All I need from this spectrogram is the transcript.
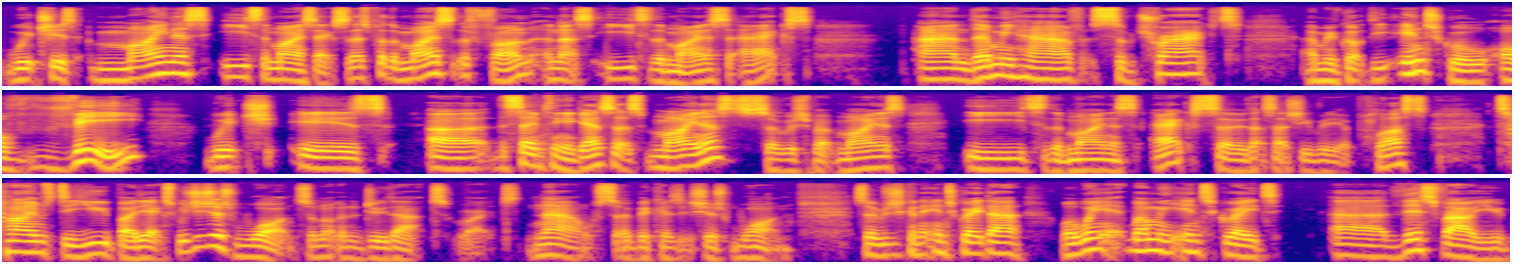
which is minus e to the minus x. So let's put the minus at the front, and that's e to the minus x. And then we have subtract, and we've got the integral of v, which is uh, the same thing again. So that's minus. So we should put minus e to the minus x. So that's actually really a plus times du by dx, which is just 1. So I'm not going to do that right now. So because it's just 1. So we're just going to integrate that. Well, we, when we integrate uh, this value,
